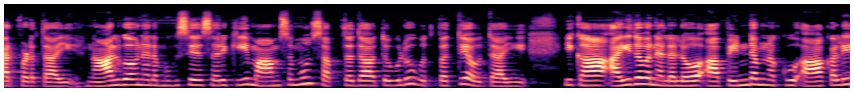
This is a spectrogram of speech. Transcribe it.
ఏర్పడతాయి. నాలుగవ నెల ముగిసేసరికి మాంసము సప్తధాతువులు ఉత్పత్తి అవుతాయి. ఇక ఐదవ నెలలో ఆ పిండంనకు ఆకలి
